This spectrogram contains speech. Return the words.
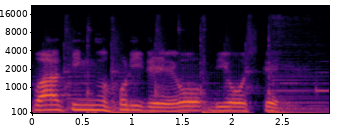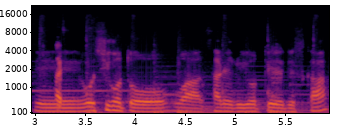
ワーキングホリデーを利用して、えーお仕事はされる予定ですか？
